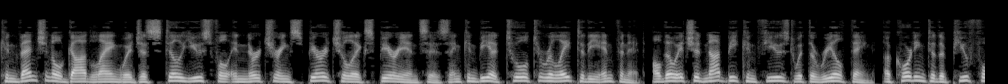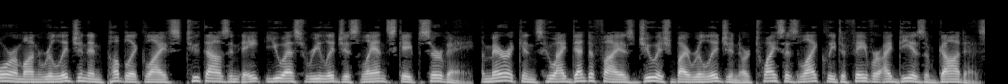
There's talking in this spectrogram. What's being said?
conventional God language is still useful in nurturing spiritual experiences and can be a tool to relate to the infinite, although it should not be confused with the real thing. According to the Pew Forum on Religion and Public Life's 2008 U.S. Religious Landscape Survey, Americans who identify as Jewish by religion are twice as likely to favor ideas of God as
